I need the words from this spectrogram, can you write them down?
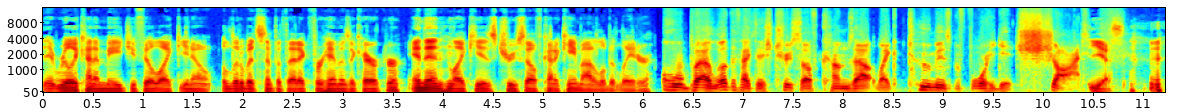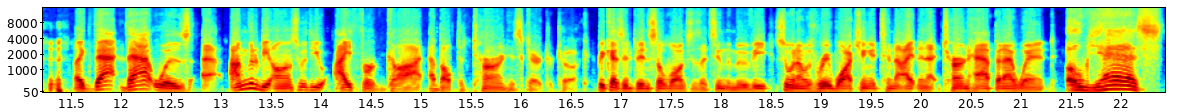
it really kind of made you feel like you know a little bit sympathetic for him as a character, and then like his true self kind of came out a little bit later. Oh, but I love the fact that his true self comes out like two minutes before he gets shot. Yes, Like that. That was. I- I'm going to be honest with you. I forgot about the turn his character took because it'd been so long since I'd seen the movie. So when I was rewatching it tonight and that turn happened, I went, "Oh yes!"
